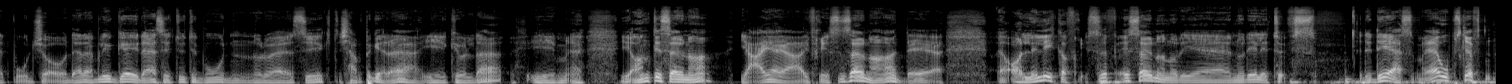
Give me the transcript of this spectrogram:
et bodshow. Det der blir jo gøy, det er å sitte ute i boden når du er syk. Kjempegøy, det. I kulde. I, i antisauna. Ja, ja, ja, i frysesauna. Det, alle liker frysesauna når de, når de er litt tufs. Det er det som er oppskriften.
